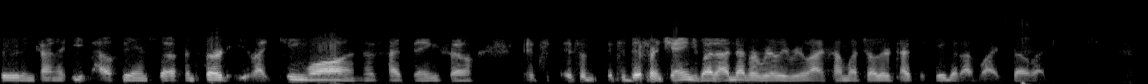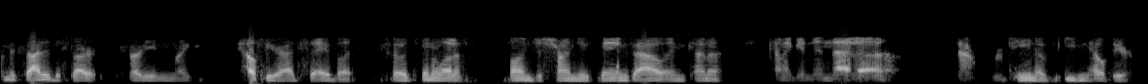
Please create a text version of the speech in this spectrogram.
food and kind of eating healthier and stuff and started to eat like quinoa and those type things. So it's it's a it's a different change, but I never really realized how much other types of food that I've liked. So like I'm excited to start start eating like healthier, I'd say. But so it's been a lot of fun just trying new things out and kind of kind of getting in that uh that routine of eating healthier.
